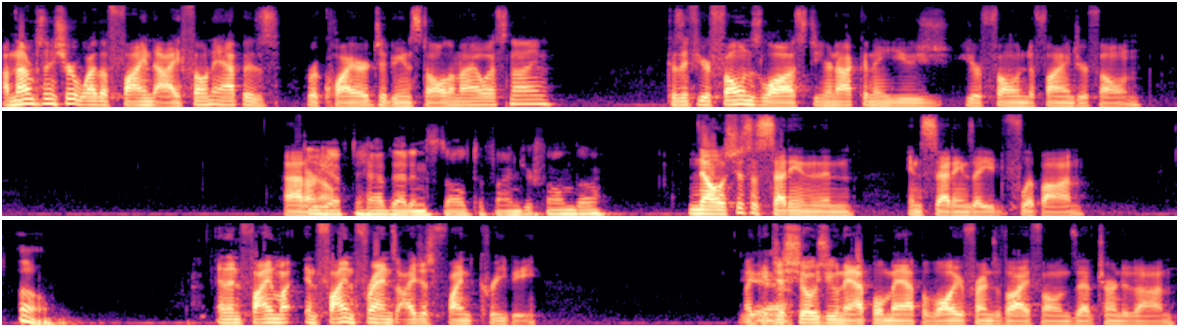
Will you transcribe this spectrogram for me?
I'm not 100% sure why the Find iPhone app is required to be installed on iOS 9. Because if your phone's lost, you're not going to use your phone to find your phone. I Do don't you know. have to have that installed to find your phone though? No, it's just a setting in in settings that you'd flip on, Oh, and then find my and find friends. I just find creepy. Like Yeah. it just shows you an Apple map of all your friends with iPhones that have turned it on.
